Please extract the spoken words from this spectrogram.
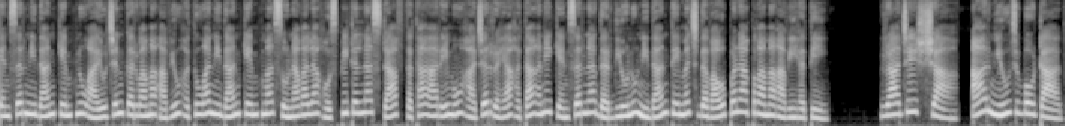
કેન્સર નિદાન કેમ્પનું આયોજન કરવામાં આવ્યું હતું. આ નિદાન કેમ્પમાં સોનાવાલા હોસ્પિટલના સ્ટાફ તથા આરએમઓ હાજર રહ્યા હતા અને કેન્સરના દર્દીઓનું નિદાન તેમજ દવાઓ પણ આપવામાં આવી હતી. Rajesh Shah, R news Botad.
